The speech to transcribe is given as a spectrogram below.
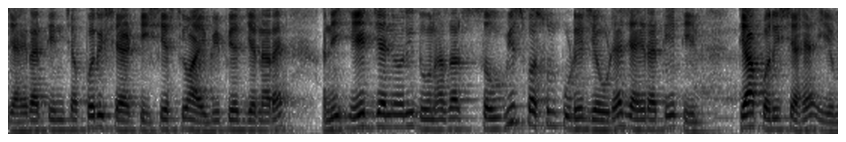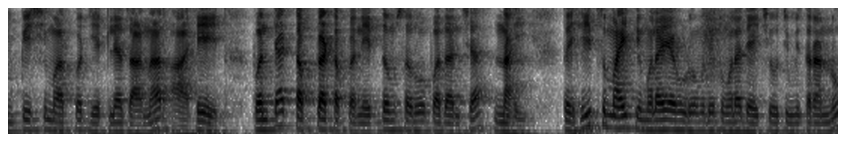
जाहिरातींच्या परीक्षा टी सी एस किंवा आय बी पी एस घेणार आहे. आणि एक जानेवारी दोन हजार सव्वीसपासून पुढे जेवढ्या जाहिराती येतील त्या परीक्षा ह्या एम पी एस सी मार्फत घेतल्या जाणार आहेत. पण त्या टप्प्याटप्प्याने एकदम सर्व पदांच्या नाही. तर हीच माहिती मला या व्हिडिओमध्ये तुम्हाला द्यायची होती मित्रांनो.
